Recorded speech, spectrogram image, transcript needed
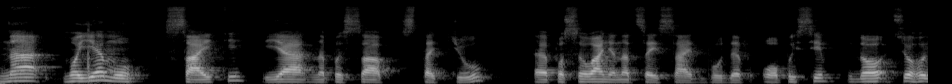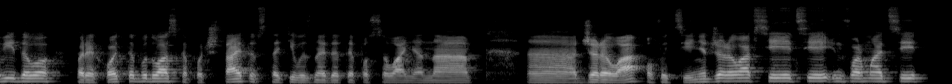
На моєму сайті я написав статтю. Е, Посилання на цей сайт буде в описі до цього відео. Переходьте, будь ласка, почитайте. В статті ви знайдете посилання на е, джерела, офіційні джерела всієї цієї інформації.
